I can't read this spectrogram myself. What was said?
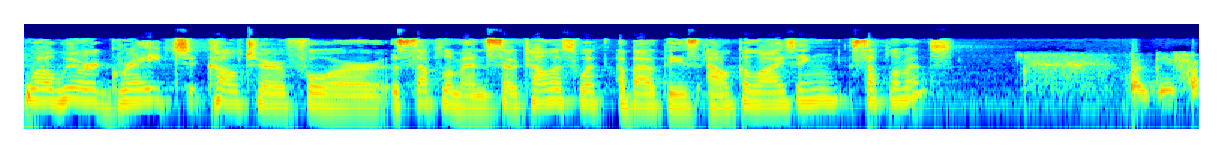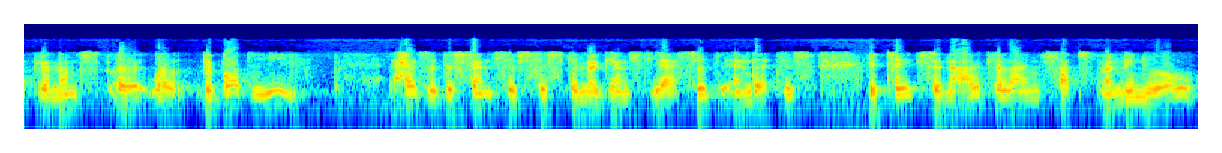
Well, we're a great culture for supplements. So tell us what about these alkalizing supplements. Well, these supplements, uh, well, the body has a defensive system against the acid, and that is, it takes an alkaline substance, a mineral,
